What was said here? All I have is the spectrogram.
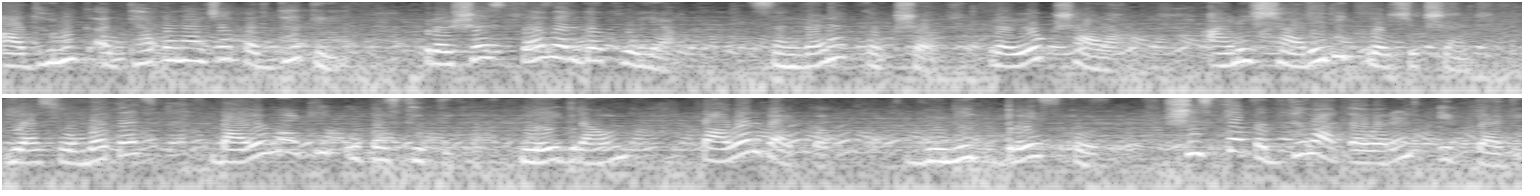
आधुनिक अध्यापनाच्या पद्धती प्रशस्त वर्गखोल्या संगणक कक्ष प्रयोगशाळा आणि शारीरिक प्रशिक्षण यासोबतच बायोमॅट्रिक उपस्थिती playground power backup unique dress code शिस्तबद्ध वातावरण इत्यादी.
